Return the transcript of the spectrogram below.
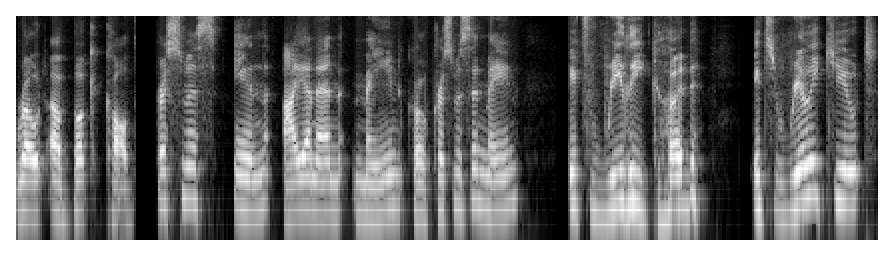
wrote a book called christmas in inn maine christmas in maine. It's really good. It's really cute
